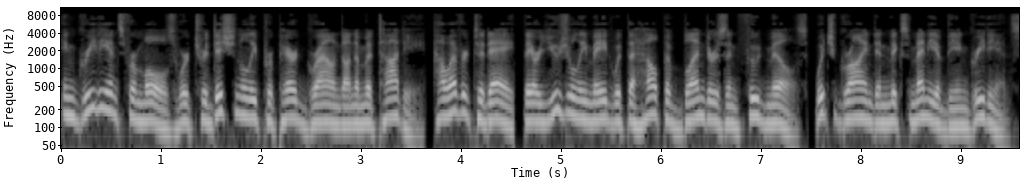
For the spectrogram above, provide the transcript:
Ingredients for moles were traditionally prepared ground on a metate, however today, they are usually made with the help of blenders and food mills, which grind and mix many of the ingredients.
